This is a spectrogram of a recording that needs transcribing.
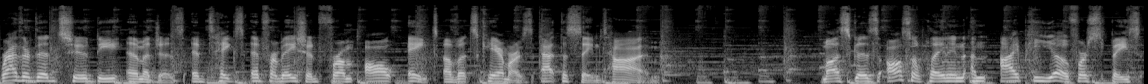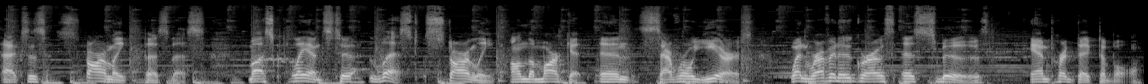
rather than 2D images and takes information from all eight of its cameras at the same time. Musk is also planning an IPO for SpaceX's Starlink business. Musk plans to list Starlink on the market in several years when revenue growth is smooth and predictable.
